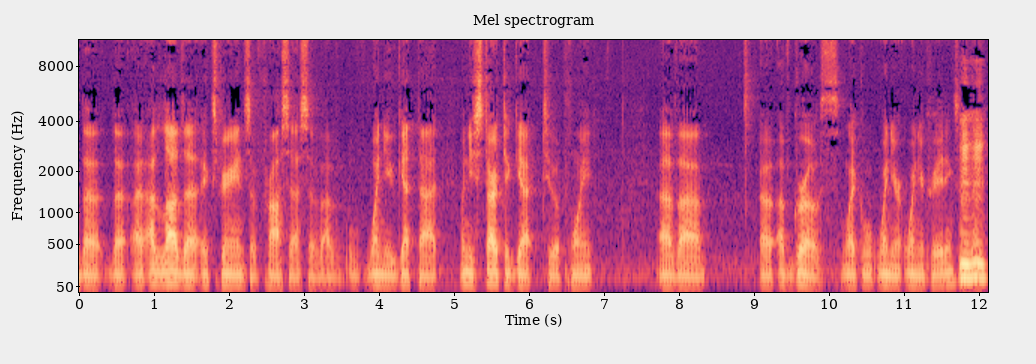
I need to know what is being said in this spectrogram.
the the I, I love the experience of process of, of when you get that when you start to get to a point of uh of growth like when you're when you're creating something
